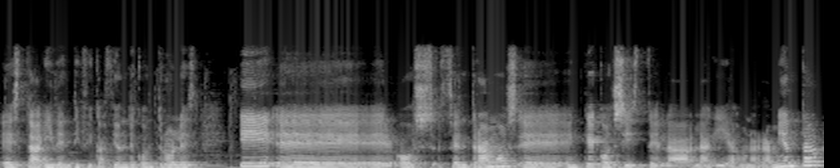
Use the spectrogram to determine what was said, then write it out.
esta identificación de controles y eh, eh, os centramos eh, en qué consiste la, la guía. Es una herramienta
